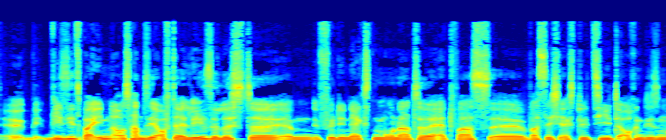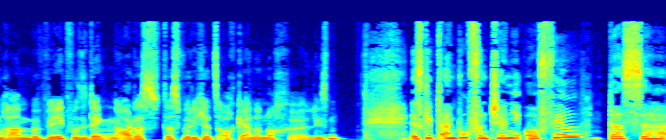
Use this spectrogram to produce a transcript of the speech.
Äh, wie sieht's bei Ihnen aus? Haben Sie auf der Leseliste ähm, für die nächsten Monate etwas, äh, was sich explizit auch in diesem Rahmen bewegt, wo Sie denken, oh, das, das würde ich jetzt auch gerne noch äh, lesen? Es gibt ein Buch von Jenny Offill, das äh,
